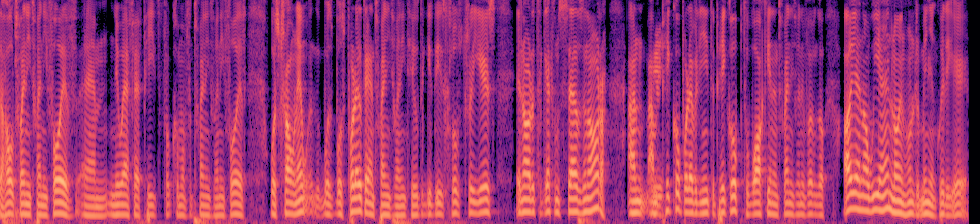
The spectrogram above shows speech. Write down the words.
the whole 2025 um, new FFP for coming from 2025 was thrown out was was put out there in 2022 to give these clubs three years in order to get themselves in order and and pick up whatever they need to pick up to walk in in 2025 and go, oh yeah, no, we earn 900 million quid a year.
